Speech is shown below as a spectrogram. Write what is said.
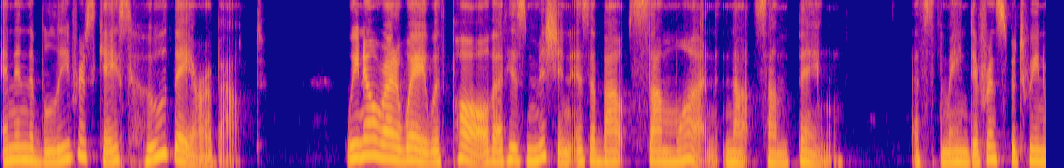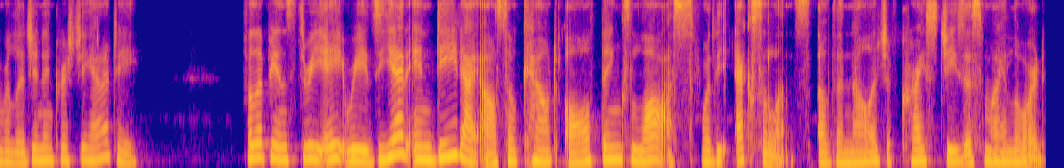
and in the believer's case, who they are about. We know right away with Paul that his mission is about someone, not something. That's the main difference between religion and Christianity. Philippians 3 8 reads, Yet indeed I also count all things loss for the excellence of the knowledge of Christ Jesus my Lord,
